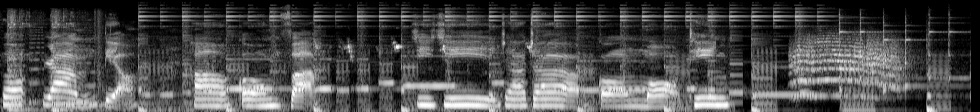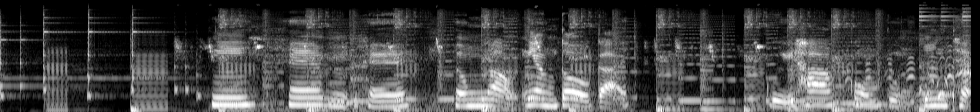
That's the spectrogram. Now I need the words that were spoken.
不染掉好功法，叽叽喳喳共莫听。你。是毋是向老娘倒界，跪下讲本领摕？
